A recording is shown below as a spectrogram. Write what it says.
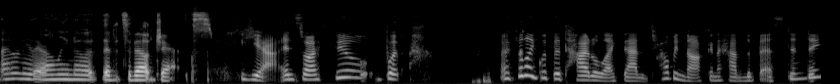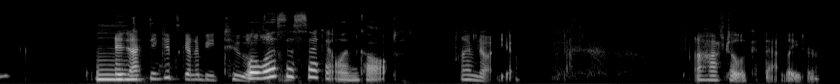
I don't either. I only know that it's about Jacks. Yeah, and so I feel but I feel like with the title like that it's probably not going to have the best ending and I think it's going to be two Mm. well, what's the second one called? I have no idea. I'll have to look at that later.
